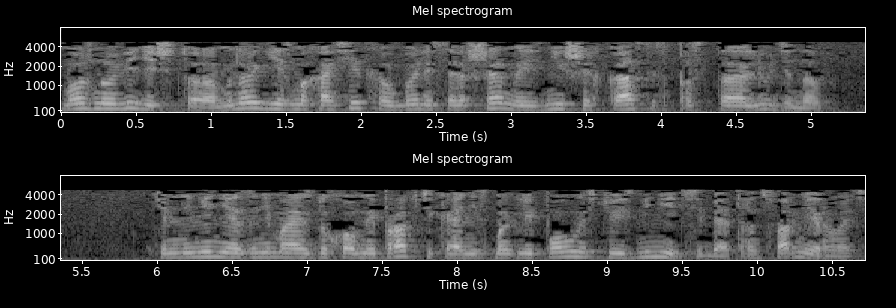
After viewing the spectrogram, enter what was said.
можно увидеть, что многие из махасидхов были совершенно из низших каст, из простолюдинов. Тем не менее, занимаясь духовной практикой, они смогли полностью изменить себя, трансформировать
